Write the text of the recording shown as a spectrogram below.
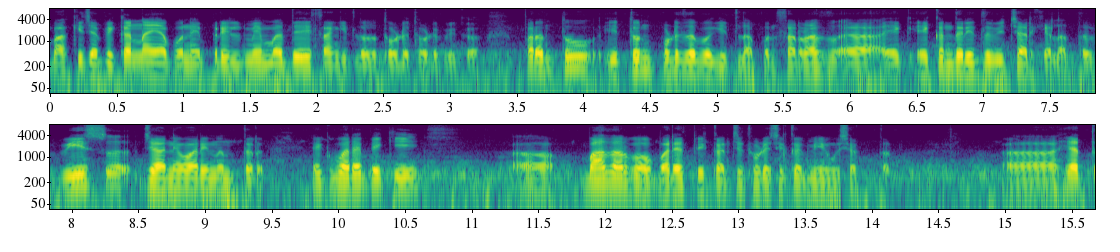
बाकीच्या पिकांनाही आपण एप्रिल मेमध्ये सांगितलं होतं थोडे थोडे पिकं. परंतु इथून पुढे जर बघितलं आपण सर्रास एक एकंदरीत जर विचार केला तर वीस जानेवारीनंतर एक बऱ्यापैकी बाजारभाव बऱ्याच पिकांचे थोडेसे कमी येऊ शकतात. ह्यात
